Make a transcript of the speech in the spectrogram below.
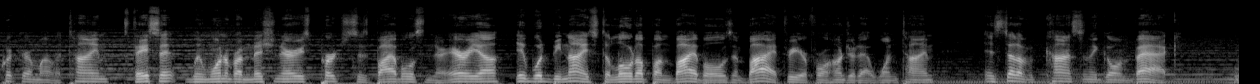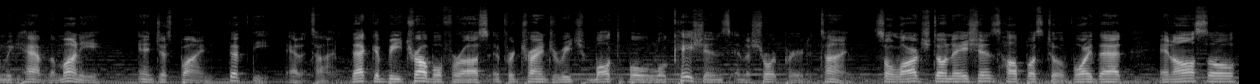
quicker amount of time. Face it, when one of our missionaries purchases Bibles in their area, it would be nice to load up on Bibles and buy three or four hundred at one time instead of constantly going back when we have the money and just buying 50 at a time. That could be trouble for us if we're trying to reach multiple locations in a short period of time. So, large donations help us to avoid that and also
